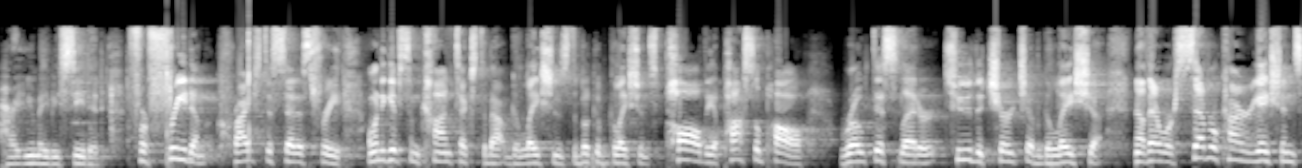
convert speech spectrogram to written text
All right, you may be seated. For freedom, Christ has set us free. I want to give some context about Galatians, the book of Galatians. Paul, the apostle Paul, wrote this letter to the church of Galatia. Now, there were several congregations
